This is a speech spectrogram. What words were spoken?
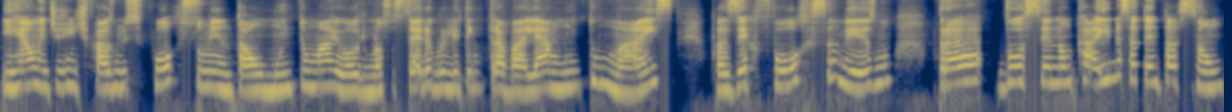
e realmente a gente faz um esforço mental muito maior. O nosso cérebro ele tem que trabalhar muito mais, fazer força mesmo, para você não cair nessa tentação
